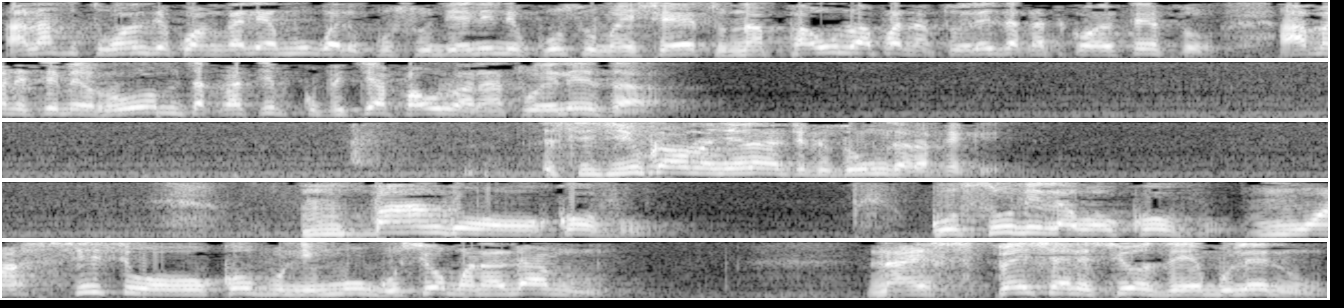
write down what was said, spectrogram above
Alafu tuanze kuangalia mungu alikusudia nini kuhusu maisha yetu. Na paulo hapa anatueleza katika waefeso. Ama niseme roho mtakatifu kupitia paulo anatueleza. Sijui kama nachokizungumza rafiki. Mpango wa uokovu kusudi la uokovu mwasisi wa uokovu ni mungu sio mwanadamu na especially sio dhehebu lenu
